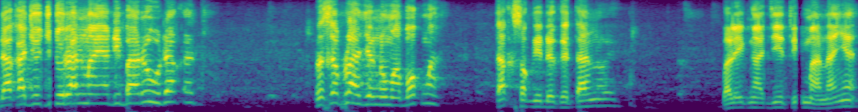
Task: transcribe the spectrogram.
Dah kejujuran maya di baru dah kan reseplah jeung nu mabok mah. Tak sok di deketan we. Balik ngaji di mananya?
